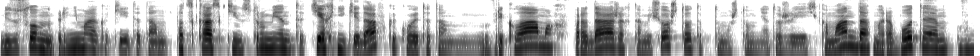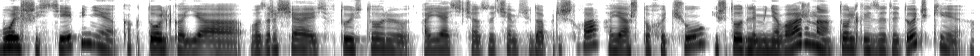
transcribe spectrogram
Безусловно, принимаю какие-то там подсказки, инструменты, техники, да, в какой-то там в рекламах, в продажах, там еще что-то, потому что у меня тоже есть команда, мы работаем. В большей степени, как только я возвращаюсь в ту историю, а я сейчас зачем сюда пришла, а я что хочу и что для меня важно, только из этой точки э,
